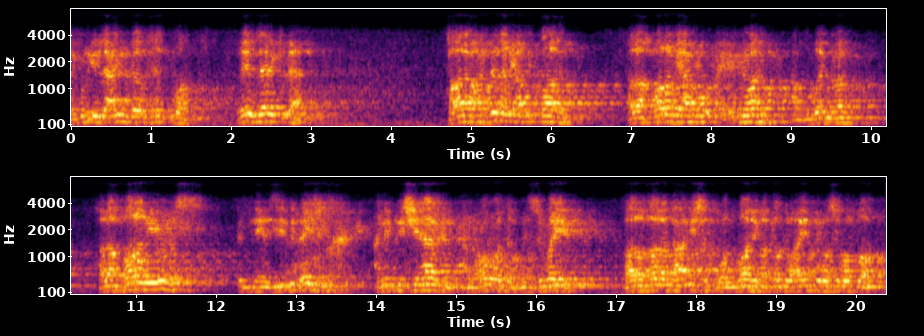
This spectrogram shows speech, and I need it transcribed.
لا يكون إلا عند الخطوة غير ذلك لا. قال وحدثني أبو الطاهر قال أخبرني أبو ابن وهب عبد الله بن وهب قال أخبرني يونس ابن يزيد الأيجي عن ابن شهاب عن عروة بن الزبير قال قالت عائشة والله لقد رأيت رسول الله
